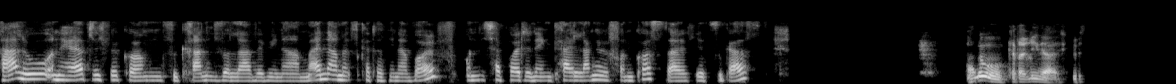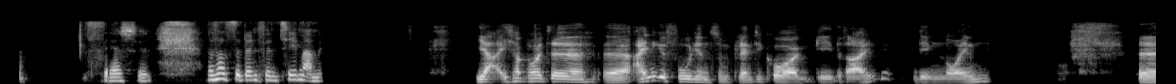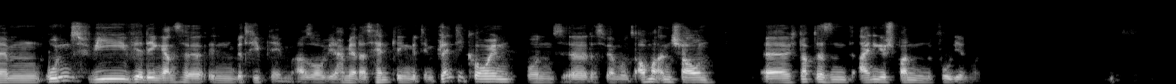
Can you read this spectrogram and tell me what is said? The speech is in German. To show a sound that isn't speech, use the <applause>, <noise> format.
Hallo und herzlich willkommen zu Krani Solar Webinar. Mein Name ist Katharina Wolf und ich habe heute den Kai Lange von Kostal hier zu Gast. Hallo Katharina, ich grüße Sehr schön. Was hast du denn für ein Thema mit? Ja, ich habe heute äh, einige Folien zum Planticore G3, dem neuen ähm, und wie wir den Ganze in Betrieb nehmen. Also wir haben ja das Handling mit dem Plentycoin und äh, das werden wir uns auch mal anschauen. Äh, ich glaube, da sind einige spannende Folien heute.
